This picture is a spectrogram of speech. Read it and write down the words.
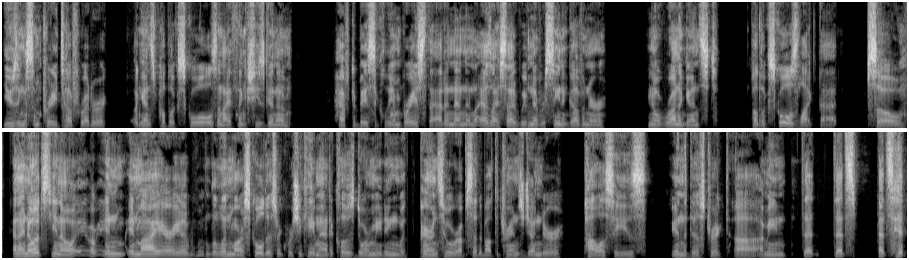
using some pretty tough rhetoric against public schools, and I think she's going to have to basically embrace that. And then, as I said, we've never seen a governor, you know, run against public schools like that. So, and I know it's, you know, in, in my area, the Linn-Mar School District, where she came and had a closed door meeting with parents who were upset about the transgender policies in the district. Uh, I mean, that that's that's hit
